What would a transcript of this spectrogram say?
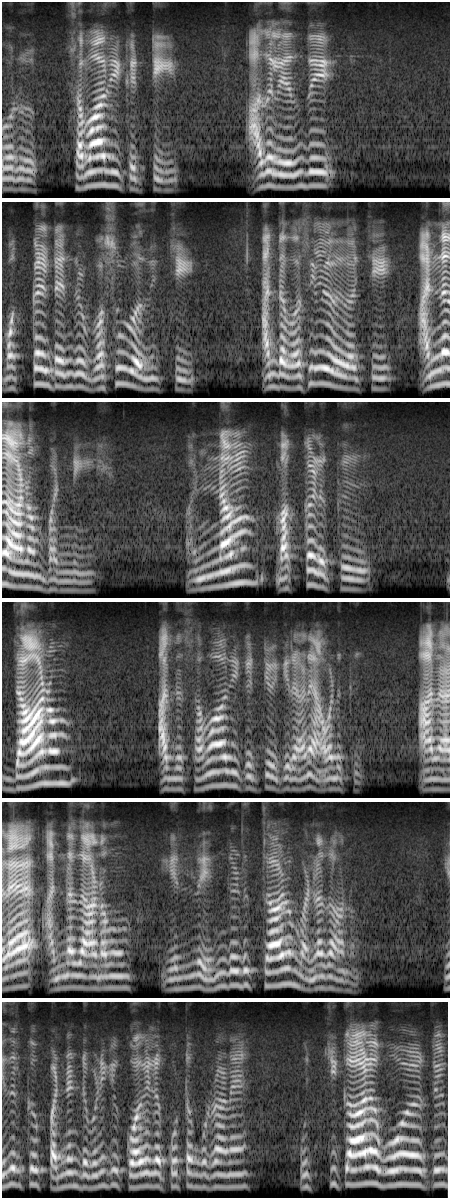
ஒரு சமாதி கட்டி அதிலிருந்து மக்கள்கிட்டருந்து வசூல் வதிச்சு அந்த வசூலை வச்சு அன்னதானம் பண்ணி அன்னம் மக்களுக்கு தானம் அந்த சமாதி கட்டி வைக்கிறானே அவனுக்கு. அதனால் அன்னதானமும் எந்த எங்கெடுத்தாலும் அன்னதானம். எதற்கு பன்னெண்டு மணிக்கு கோயிலில் கூட்டம் கூடுறானே? உச்சிக்கால பூரத்தில்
